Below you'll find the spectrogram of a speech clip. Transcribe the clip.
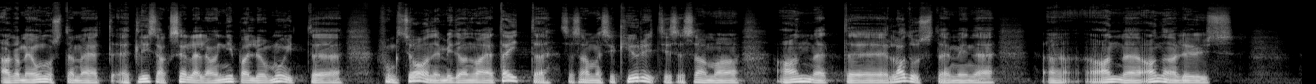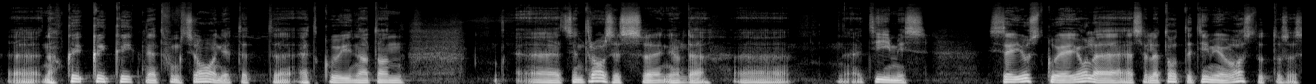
aga me unustame, et, et lisaks sellele on nii palju muid uh, funktsioone, mida on vaja täita, seesama security, seesama andmete ladustamine uh,, andmeanalüüs Äh, noh, kõik, kõik, kõik need funktsioonid, et, et kui nad on äh, tsentraalses äh, nii-öelda tiimis. see justkui ei ole selle tootetiimi vastutuses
